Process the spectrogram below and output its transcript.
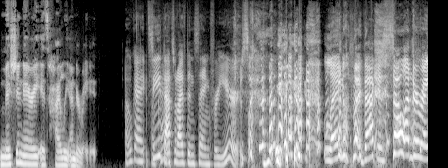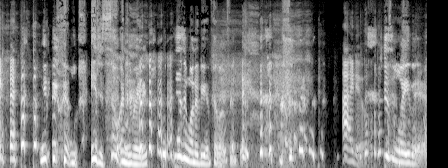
Missionary is highly underrated. Okay. See, Okay. that's what I've been saying for years. Laying on my back is so underrated. it, it is so underrated. Who doesn't want to be a pillow princess? I do. Just lay there.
